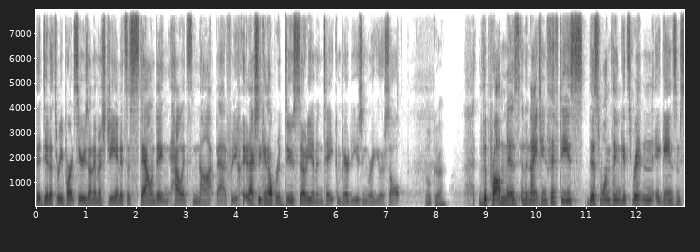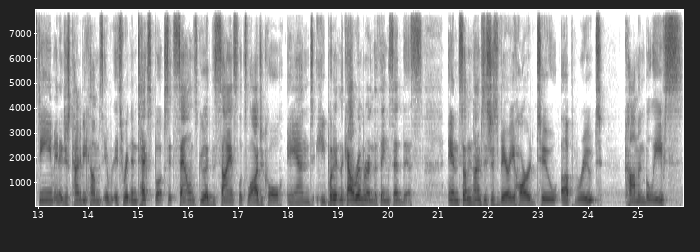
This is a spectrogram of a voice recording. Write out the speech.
that did a three part series on MSG, and it's astounding how it's not bad for you. It actually can help reduce sodium intake compared to using regular salt. Okay. The problem is in the 1950s, this one thing gets written, it gains some steam, and it just kind of becomes it, it's written in textbooks. It sounds good, the science looks logical, and he put it in the calorimeter, and the thing said this. And sometimes it's just very hard to uproot common beliefs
